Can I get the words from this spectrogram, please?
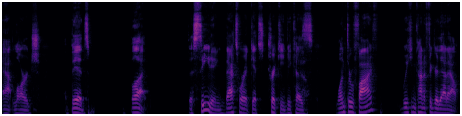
at large bids. But the seating, that's where it gets tricky because one through five, we can kind of figure that out.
